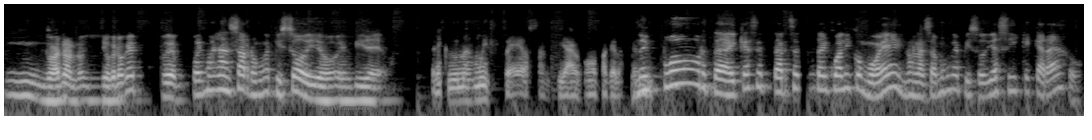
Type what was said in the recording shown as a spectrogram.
Mm, Bueno, no, yo creo que pues, podemos lanzarnos un episodio en video. Pero es que uno es muy feo, Santiago, como para que los No importa, hay que aceptarse tal cual y como es. Nos lanzamos un episodio así, qué carajo.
